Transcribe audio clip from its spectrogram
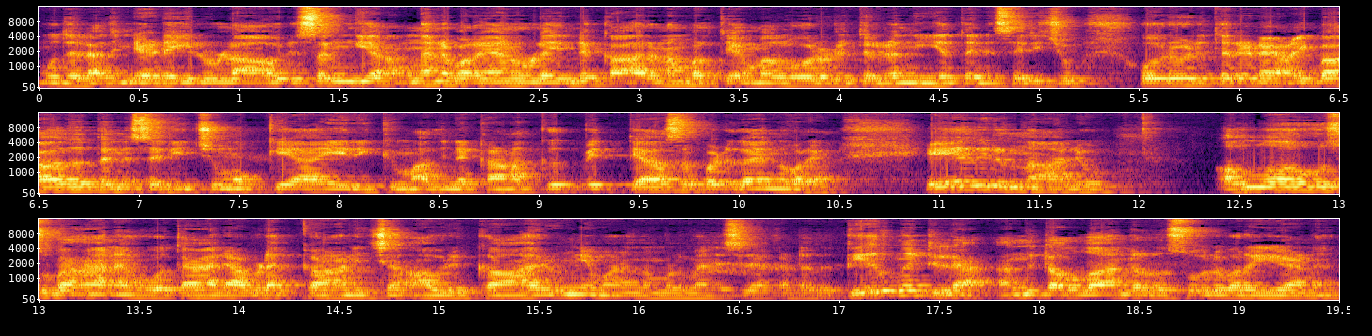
മുതൽ അതിന്റെ ഇടയിലുള്ള ആ ഒരു സംഖ്യ അങ്ങനെ പറയാനുള്ളതിന്റെ കാരണം പ്രത്യേകം അത് ഓരോരുത്തരുടെ നീയത്തനുസരിച്ചും ഓരോരുത്തരുടെ അഭിബാധത്തനുസരിച്ചും ഒക്കെ ആയിരിക്കും അതിന്റെ കണക്ക് വ്യത്യാസപ്പെടുക എന്ന് പറയാം. ഏതിരുന്നാലും അള്ളാഹു സുബാനഹുത്താല അവിടെ കാണിച്ച ആ ഒരു കാരുണ്യമാണ് നമ്മൾ മനസ്സിലാക്കേണ്ടത്. തീർന്നിട്ടില്ല. എന്നിട്ട് അള്ളാഹിന്റെ റസൂൽ പറയുകയാണ്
